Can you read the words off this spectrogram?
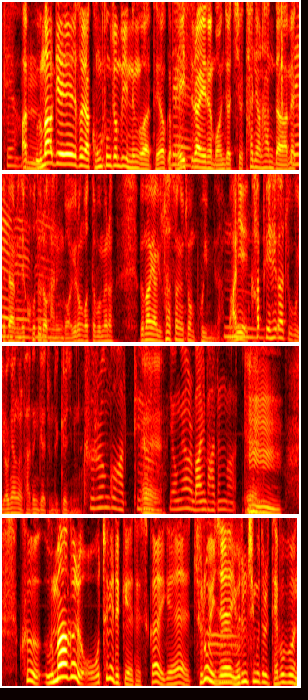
같아요. 아, 음. 악에서 약 공통점도 있는 것 같아요. 그 네. 베이스 라인을 먼저 치고 탄연한 다음에 네, 그다음에 이제 네, 코드로 네. 가는 거 이런 것들 보면은 음악의 유사성이 좀 보입니다. 음. 많이 카피해가지고 영향을 받은 게 좀 느껴지는 것 같아요. 그런 것 같아요. 네. 영향을 많이 받은 것 같아요. 음. 그 음악을 어떻게 듣게 됐을까요? 이게 주로 아. 이제 요즘 친구들 대부분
